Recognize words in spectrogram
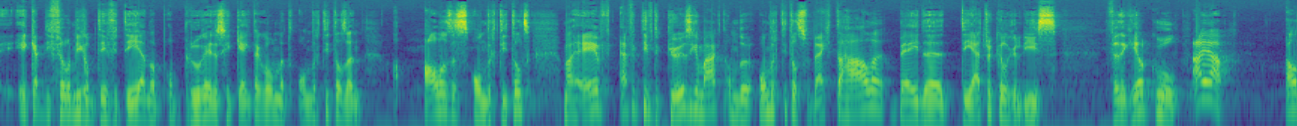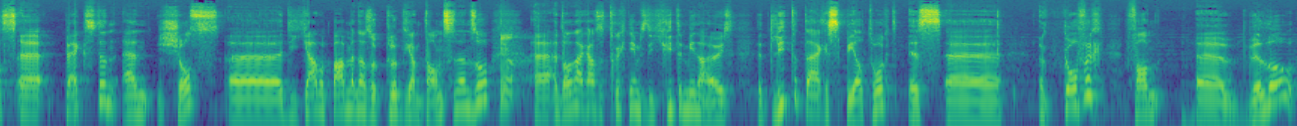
ik heb die film hier op DVD en op, op Blu-ray, dus je kijkt daar gewoon met ondertitels en alles is ondertiteld. Maar hij heeft effectief de keuze gemaakt om de ondertitels weg te halen bij de theatrical release. Vind ik heel cool. Ah ja, als eh, Paxton en Jos, eh, die gaan op een bepaald moment naar zo'n club gaan dansen en zo. Ja. Eh, en daarna gaan ze terugnemen, ze die grieten mee naar huis. Het lied dat daar gespeeld wordt, is een cover van eh, Willow,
